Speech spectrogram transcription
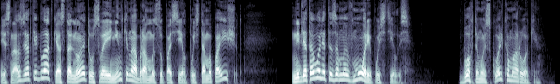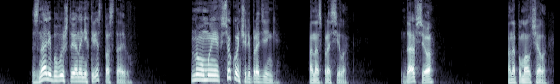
И с нас взятки гладкие, остальное-то у своей Нинки на Абрам-мысу посел, пусть там и поищут. Не для того ли ты за мной в море пустилась? Бог ты мой, сколько мороки! Знали бы вы, что я на них крест поставил. — Ну, мы все кончили про деньги? — она спросила. — Да, все. Она помолчала. —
